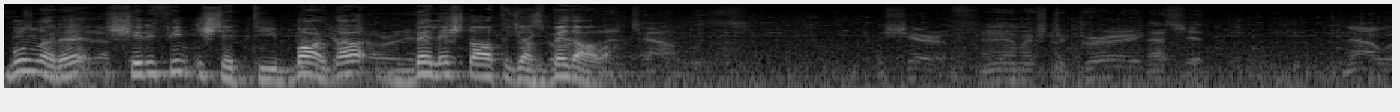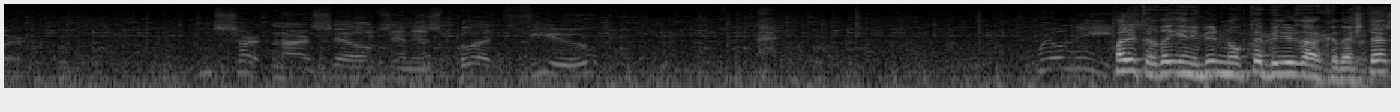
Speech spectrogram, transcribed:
bunları Şerif'in işlettiği barda beleş dağıtacağız bedava. Haritada yeni bir nokta belirdi arkadaşlar.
